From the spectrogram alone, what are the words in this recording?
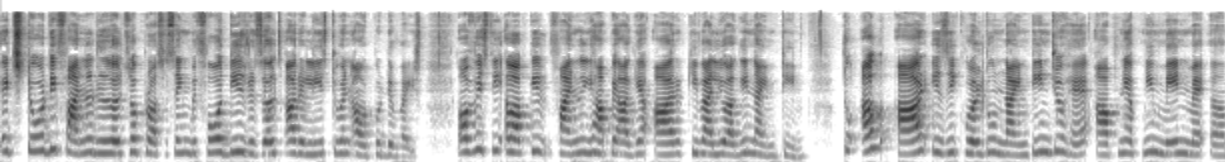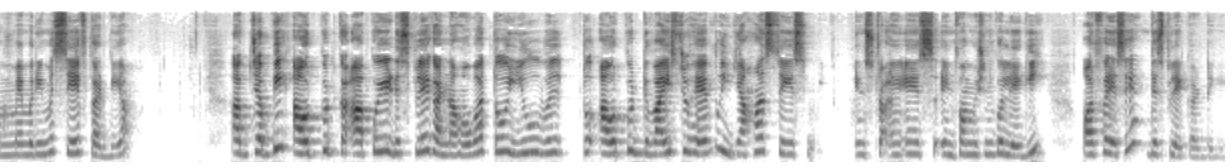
It store the final result of processing before these result are release to an output device obviously अब आपकी फाइनल यहाँ पे आ गया आर की वैल्यू आ गई नाइनटीन तो अब R is equal to nineteen जो है, आपने अपनी मेन मेमोरी में सेव कर दिया। अब जब भी आउटपुट आपको ये डिस्प्ले करना होगा तो यू विल तो आउटपुट डिवाइस जो है, वो यहाँ से इस इस इंफॉर्मेशन को लेगी और फिर इसे डिस्प्ले कर देगी।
